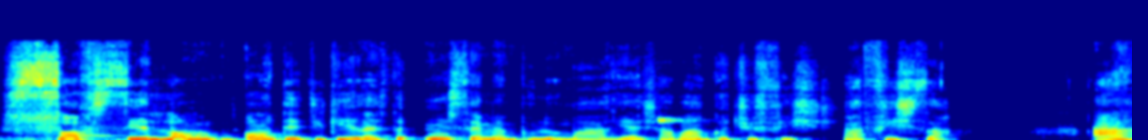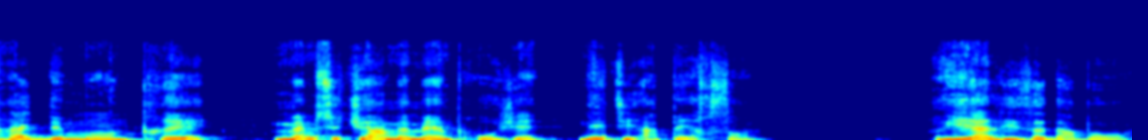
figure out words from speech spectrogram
Sauf si l'homme, on te dit qu'il reste une semaine pour le mariage avant que tu fiches, ça. Arrête de montrer, même si tu as même un projet, ne dis à personne. Réalise d'abord.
